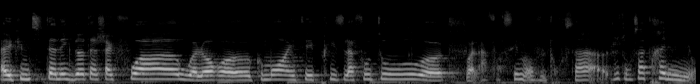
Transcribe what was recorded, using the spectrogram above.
avec une petite anecdote à chaque fois, ou alors euh, comment a été prise la photo. Euh, voilà, forcément, je trouve ça, je trouve ça très mignon.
